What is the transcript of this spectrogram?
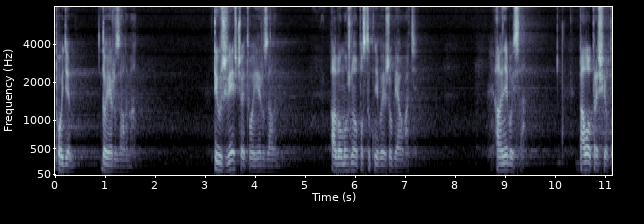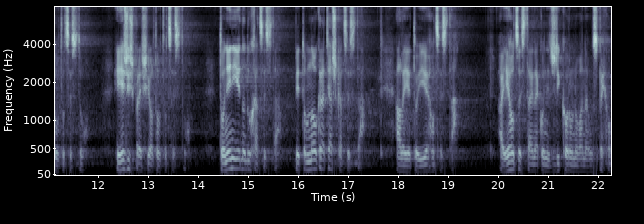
pôjdem do Jeruzalema. Ty už vieš, čo je tvoj Jeruzalem. Alebo možno ho postupne budeš objavovať. Ale neboj sa. Pavol prešiel touto cestou. Ježiš prešiel touto cestou. To není jednoduchá cesta. Je to mnohokrát ťažká cesta. Ale je to jeho cesta. A jeho cesta je nakoniec vždy korunovaná úspechom.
